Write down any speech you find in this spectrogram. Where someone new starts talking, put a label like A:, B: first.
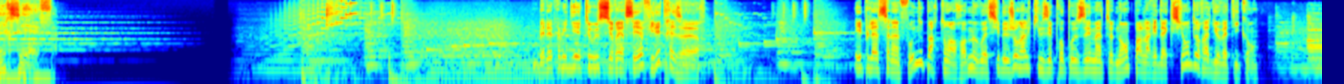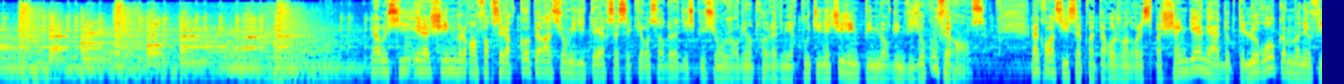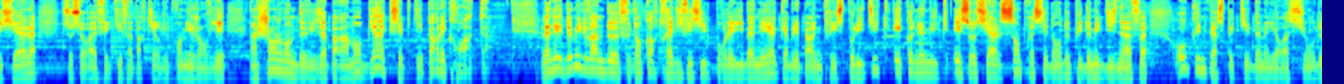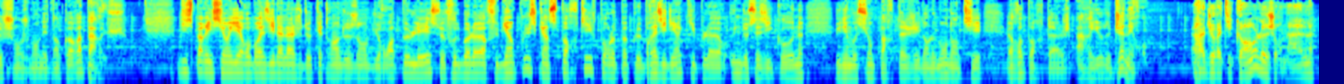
A: RCF.
B: Bel après-midi à tous sur RCF, il est 13h. Et place à l'info, nous partons à Rome. Voici le journal qui vous est proposé maintenant par la rédaction de Radio Vatican.
C: La Russie et la Chine veulent renforcer leur coopération militaire, c'est ce qui ressort de la discussion aujourd'hui entre Vladimir Poutine et Xi Jinping lors d'une visioconférence. La Croatie s'apprête à rejoindre l'espace Schengen et à adopter l'euro comme monnaie officielle. Ce sera effectif à partir du 1er janvier, un changement de devise apparemment bien accepté par les Croates. L'année 2022 fut encore très difficile pour les Libanais, accablés par une crise politique, économique et sociale sans précédent depuis 2019. Aucune perspective d'amélioration ou de changement n'est encore apparue. Disparition hier au Brésil à l'âge de 82 ans du roi Pelé, ce footballeur fut bien plus qu'un sportif pour le peuple brésilien qui pleure une de ses icônes, une émotion partagée dans le monde entier. Reportage à Rio de Janeiro.
D: Radio Vatican, le journal,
